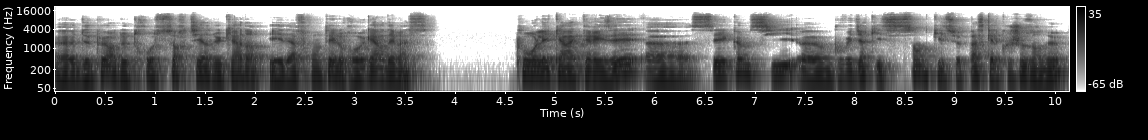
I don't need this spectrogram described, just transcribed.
euh, de peur de trop sortir du cadre et d'affronter le regard des masses. Pour les caractériser, euh, c'est comme si on pouvait dire qu'ils sentent qu'il se passe quelque chose en eux,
